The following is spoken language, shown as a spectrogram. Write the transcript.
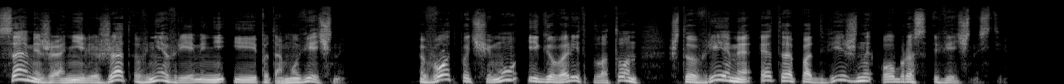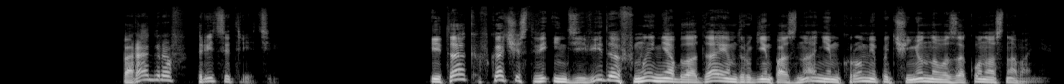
Сами же они лежат вне времени и потому вечны. Вот почему и говорит Платон, что время — это подвижный образ вечности. Параграф 33. Итак, в качестве индивидов мы не обладаем другим познанием, кроме подчиненного закону основания.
